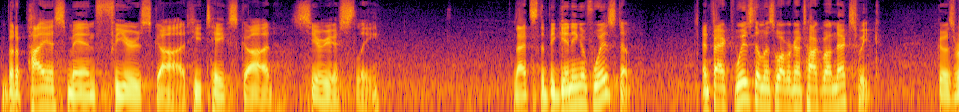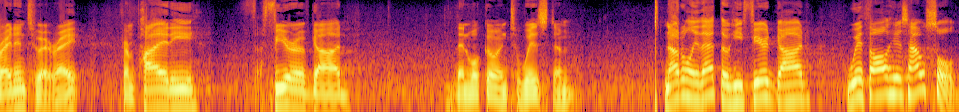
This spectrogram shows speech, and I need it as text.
But a pious man fears God. He takes God seriously. That's the beginning of wisdom. In fact, wisdom is what we're going to talk about next week. Goes right into it, right? From piety, fear of God, then we'll go into wisdom. Not only that, though, he feared God with all his household.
